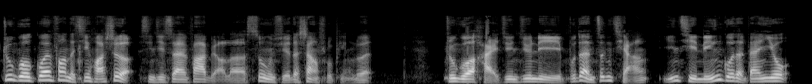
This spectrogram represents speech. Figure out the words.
中国官方的新华社星期三发表了宋学的上述评论：中国海军军力不断增强，引起邻国的担忧，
